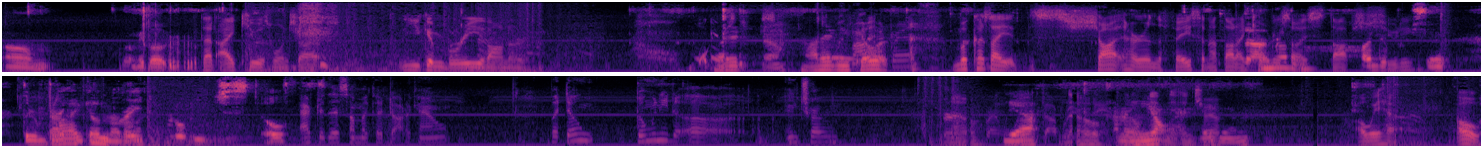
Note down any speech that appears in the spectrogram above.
Um, let me look. That IQ is one shot. You can breathe on her. Why did, no, why didn't you kill her? Because I shot her in the face and I thought I killed her, so I stopped Hundred shooting. percent. They're you black and another gray Beach stealth. After this, I'll make a dot account. But don't don't we need a uh, intro? No, Yeah, no. I mean, you don't an intro. one. All we have. Oh.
